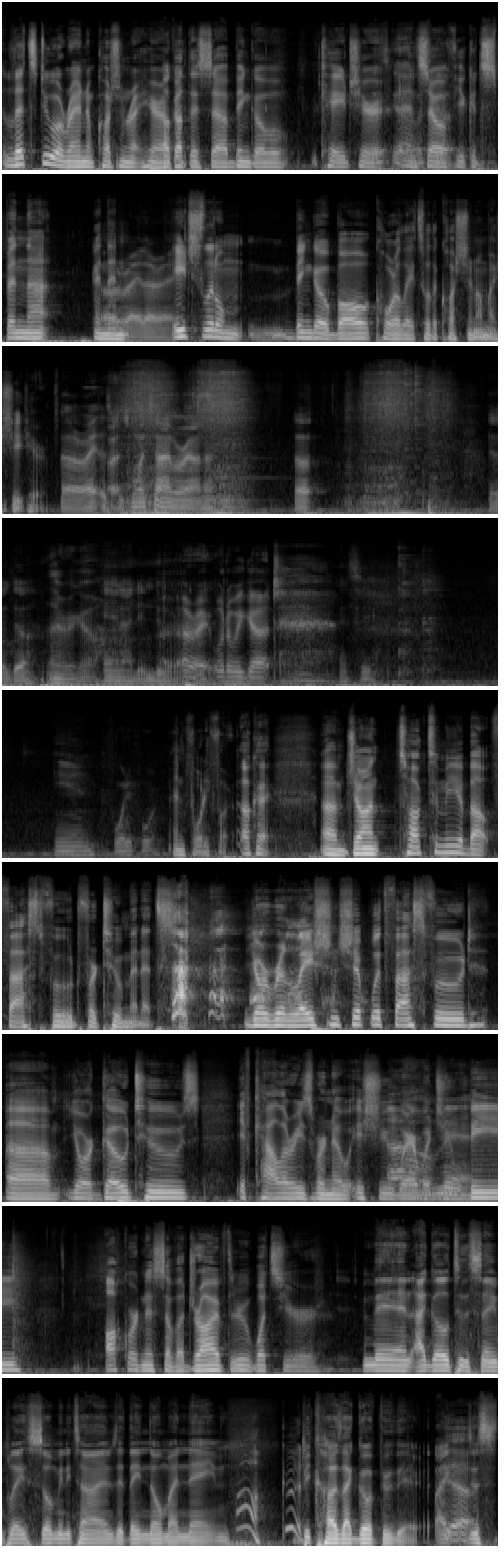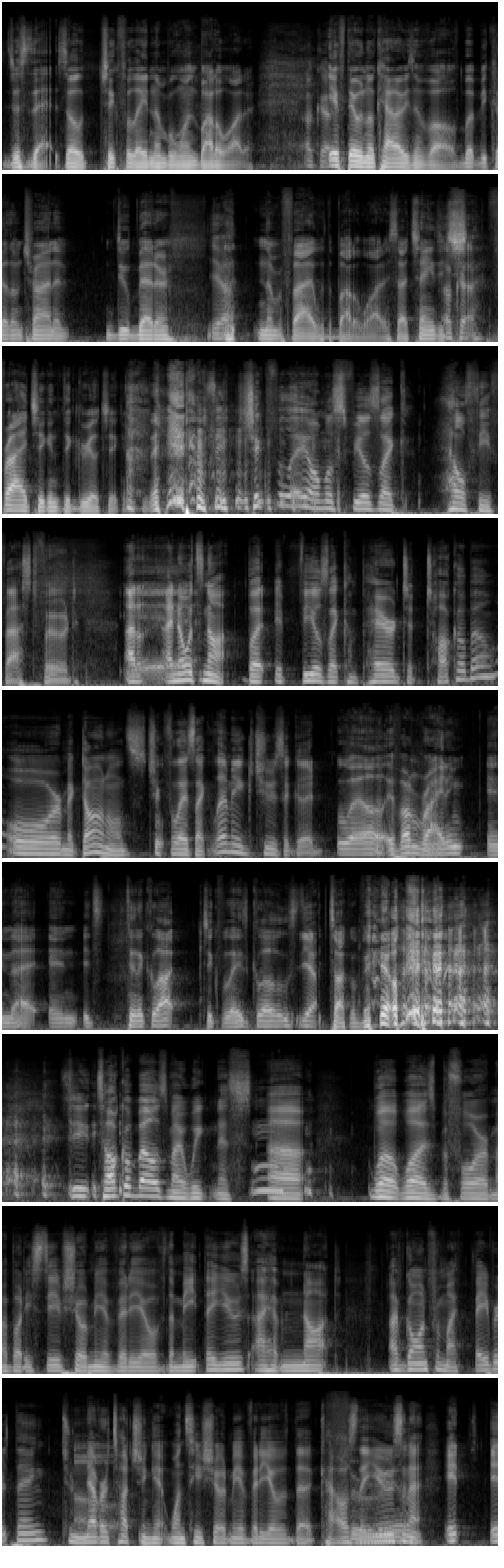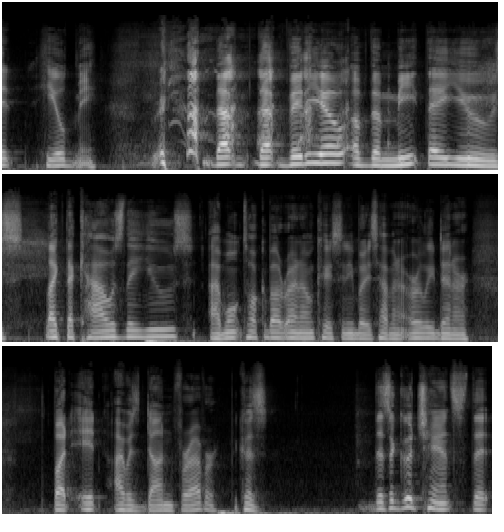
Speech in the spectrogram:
let's do a random question right here. I've Okay. got this uh, bingo cage here, go, and so go. if you could spin that, and then all right, all right, each little bingo ball correlates with a question on my sheet here. all right. Let's just one time around, huh? Uh, there we go. There we go. And I didn't do it. All right, what do we got? Let's see. In 44. And 44. Okay. Um, Jon, talk to me about fast food for two minutes. your relationship with fast food, um, your go tos. If calories were no issue, where Oh, would you be? Awkwardness of a drive through. What's your. Man, I go to the same place so many times that they know my name Oh, good. because I go through there. Like Yeah. just just that. So Chick-fil-A number 1 bottled water. Okay. If there were no calories involved, but because I'm trying to do better, yeah. number 5 with a bottle of water. So I changed it Okay. ch- fried chicken to grilled chicken. Chick fil A almost feels like healthy fast food. I, don't, I know it's not, but it feels like compared to Taco Bell or McDonald's, Chick fil A is like, let me choose a good. well, if I'm writing and I and it's 10 o'clock, Chick-fil-A's closed. Yeah. Taco Bell. See, Taco Bell is my weakness. Uh, well, it was before my buddy Steve showed me a video of the meat they use. I have not. I've gone from my favorite thing to never oh. touching it once he showed me a video of the cows For they use, and? I, it it healed me. that that video of the meat they use, like the cows they use, I won't talk about right now in case anybody's having an early dinner. But it, I was done forever because there's a good chance that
